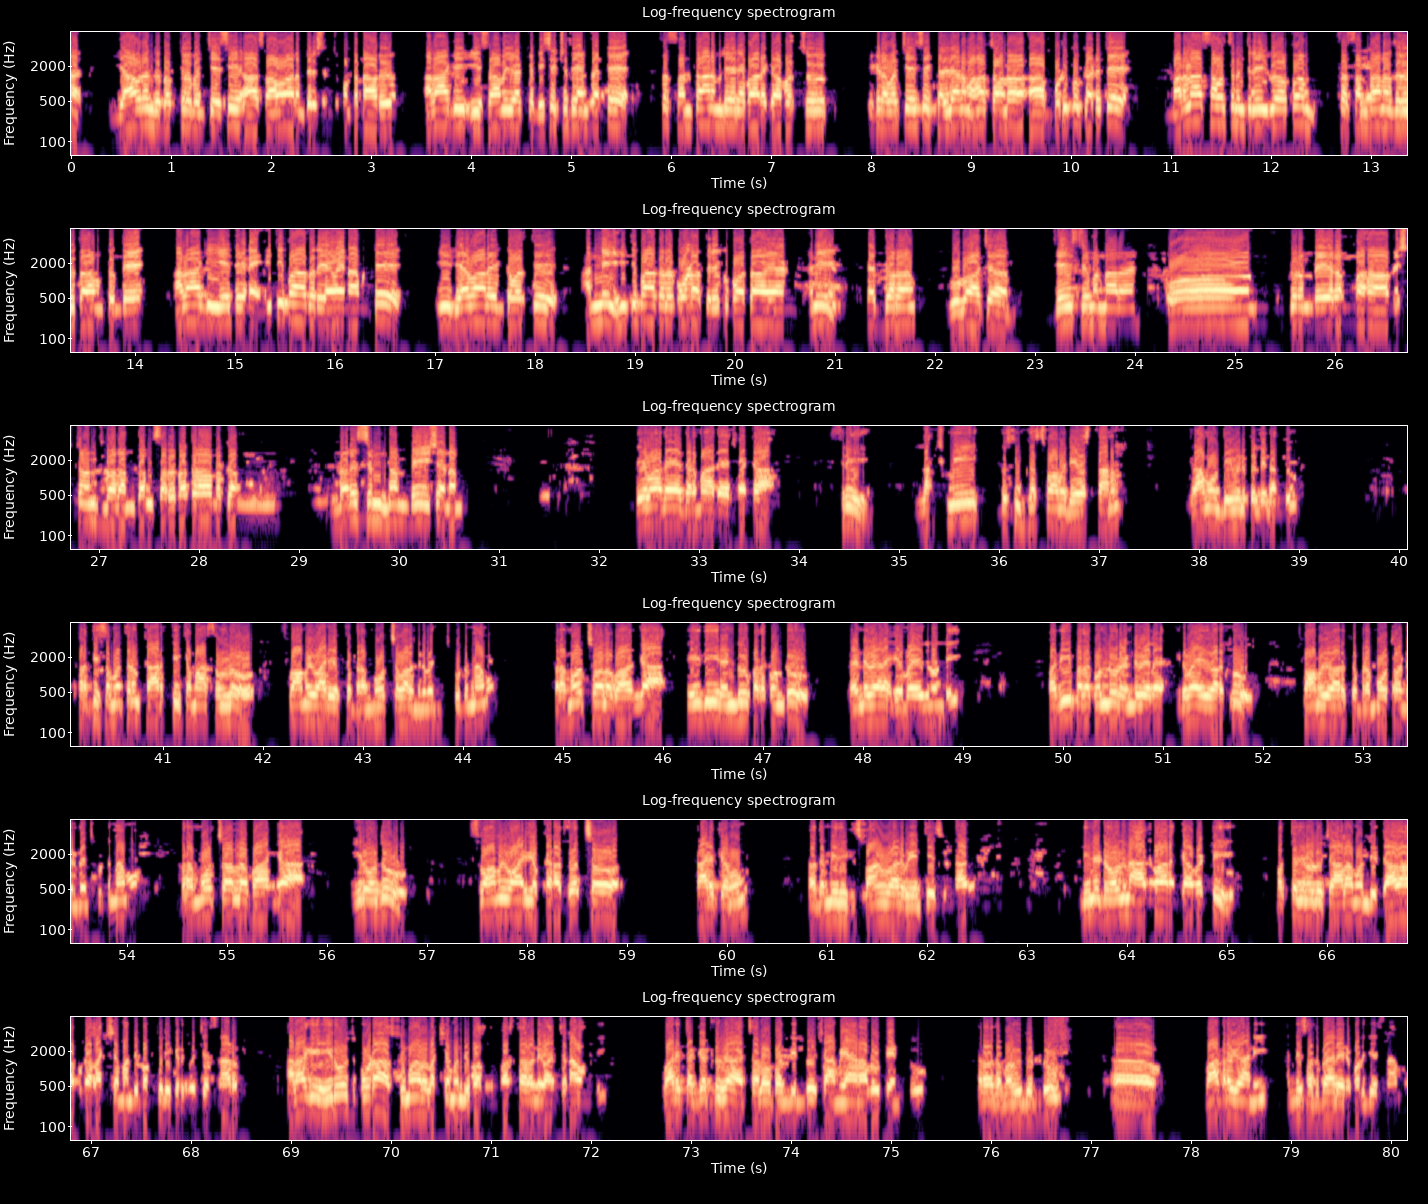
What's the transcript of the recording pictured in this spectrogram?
యావరందు భక్తులు వచ్చేసి ఆ స్వామివారిని దర్శించుకుంటున్నారు. అలాగే ఈ స్వామి యొక్క విశిష్టత ఏంటంటే అసలు సంతానం లేని వారు కావచ్చు. ఇక్కడ వచ్చేసి కళ్యాణ మహోత్సవంలో ఆ కొడుకు కడితే మరలా సంవత్సరం తిరిగి లోపం సంతానం జరుగుతూ ఉంటుంది. అలాగే ఏదైనా హితిబాధలు ఏమైనా ఉంటే ఈ దేవాలయంకి వస్తే అన్ని హితిబాధలు కూడా తిరిగిపోతాయని పెద్దల ఉవాచ జై శ్రీమన్నారాయణ. ఓం గురం వీరం మహావిష్ణుం జ్వలంతం సర్వతోముఖం నరసింహం భీషణం. దేవాదాయ ధర్మాదాయ శాఖ శ్రీ లక్ష్మీ నృసింహస్వామి దేవస్థానం గ్రామం దేవునిపల్లి నందు. ప్రతి సంవత్సరం కార్తీక మాసంలో స్వామివారి యొక్క బ్రహ్మోత్సవాలు నిర్వహించుకుంటున్నాము. బ్రహ్మోత్సవాల భాగంగా తేదీ రెండు పదకొండు రెండు వేల ఇరవై ఐదు నుండి పది పదకొండు రెండు వేల ఇరవై ఐదు వరకు స్వామివారి యొక్క బ్రహ్మోత్సవం నిర్వహించుకుంటున్నాము. బ్రహ్మోత్సవాల్లో భాగంగా ఈరోజు స్వామివారి యొక్క రథోత్సవ కార్యక్రమం రథం మీదకి స్వామివారు వేయించేసి ఉన్నారు. నిన్నటి రోజున ఆదివారం కాబట్టి భక్తజనులు చాలా మంది దాదాపుగా లక్ష మంది భక్తులు ఇక్కడికి వచ్చేస్తున్నారు అలాగే ఈ రోజు కూడా సుమారు లక్ష మంది వస్- వస్తారని అంచనా ఉంది. వారి తగ్గట్లుగా చలవ పందిళ్ళు షామియానాలు టెంట్లు తర్వాత మరుగుదొడ్లు వాటర్ గాని అన్ని సదుపాయాలు ఏర్పాటు చేసినాము.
